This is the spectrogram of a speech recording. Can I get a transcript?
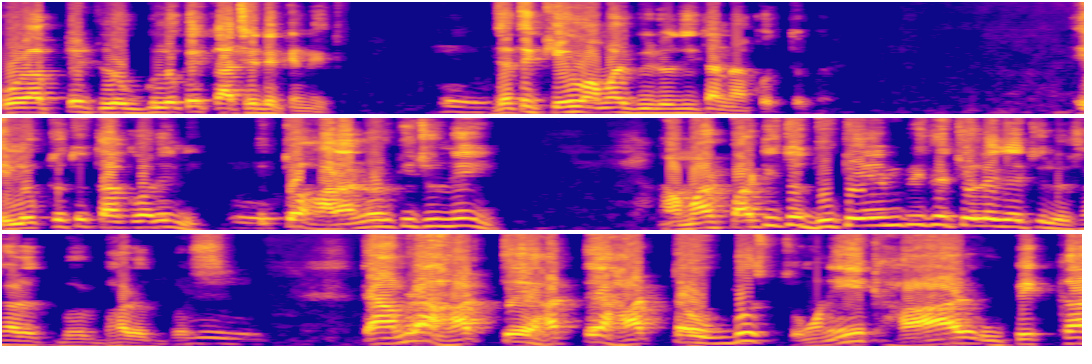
করাপ্টেড লোকগুলোকে কাছে ডেকে নিত যাতে কেউ আমার বিরোধিতা না করতে পারে। এই লোকটা তো তা করেনি তো হারানোর কিছু নেই। আমার পার্টি তো দুটো এমপিতে চলে গেছিল ভারত ভারতবর্ষে। তা আমরা হাঁটতে হাঁটতে হাটটা অভ্যস্ত অনেক হার উপেক্ষা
